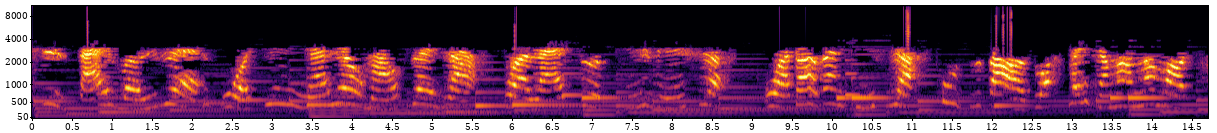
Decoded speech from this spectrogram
是白文瑞，我今年六毛岁了，我来自吉林市。我的问题是，兔子的耳朵为什么那么长？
